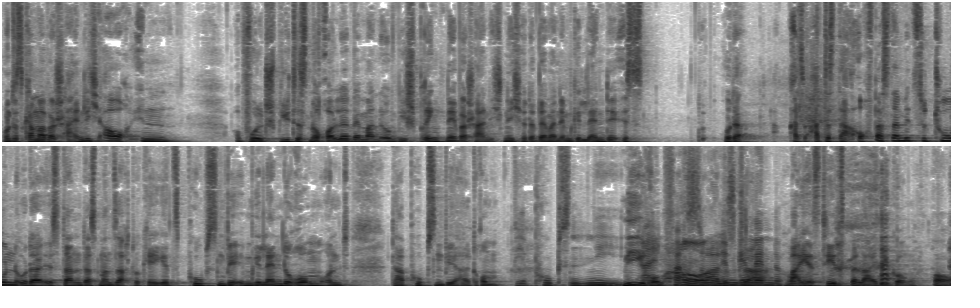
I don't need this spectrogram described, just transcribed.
Und das kann man wahrscheinlich auch in, obwohl spielt es eine Rolle, wenn man irgendwie springt? Nee, wahrscheinlich nicht. Oder wenn man im Gelände ist. Oder also hat es da auch was damit zu tun? Oder ist dann, dass man sagt, okay, jetzt pupsen wir im Gelände rum und da pupsen wir halt rum? Wir pupsen nie. Nie rum. Einfach oh, so alles im klar. Gelände rum. Majestätsbeleidigung. Oh.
